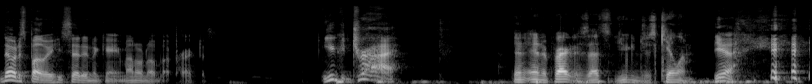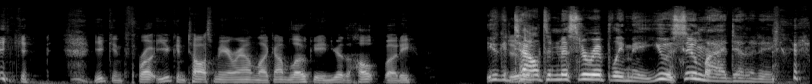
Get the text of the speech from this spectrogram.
Notice, by the way, he said in a game. I don't know about practice. You can try. In, in a practice, that's you can just kill him. Yeah, you can you can throw you can toss me around like I'm Loki and you're the Hulk, buddy. You can Do it. Mr. Ripley me. You assume my identity.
